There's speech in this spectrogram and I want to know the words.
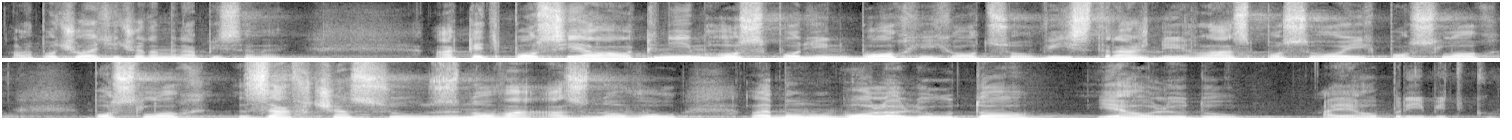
Ale počúvajte, čo tam je napísané. A keď posielal k ním hospodin, Boh ich otcov, výstražný hlas po svojich posloch, posloch zavčasu znova a znovu, lebo mu bolo ľúto jeho ľudu a jeho príbytku.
